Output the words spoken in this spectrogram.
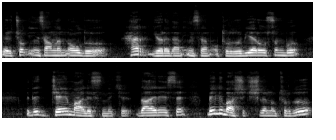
Böyle çok insanların olduğu, her yöreden insanın oturduğu bir yer olsun bu. Bir de C mahallesindeki daire ise belli başlı kişilerin oturduğu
